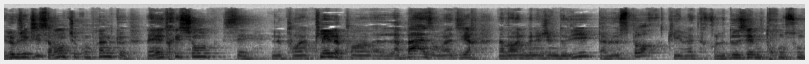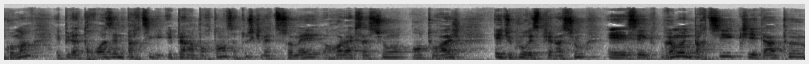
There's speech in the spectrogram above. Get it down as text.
Et l'objectif c'est vraiment que tu comprennes que la nutrition c'est le point clé, le point, la base on va dire d'avoir une bonne hygiène de vie. Tu as le sport qui va être le deuxième tronçon commun, et puis la troisième partie hyper importante c'est tout ce qui va être sommeil, relaxation, entourage et du coup respiration. Et c'est vraiment une partie qui était un peu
